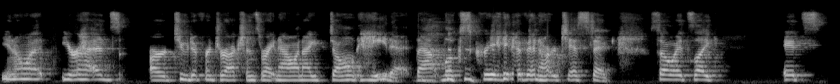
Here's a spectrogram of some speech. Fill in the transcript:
you know what? Your heads are two different directions right now and I don't hate it. That looks creative and artistic. So it's like it's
